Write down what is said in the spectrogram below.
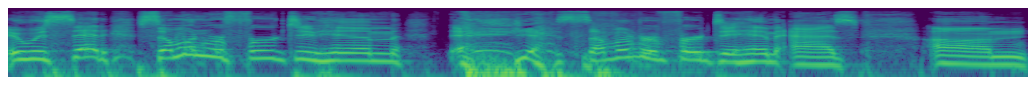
it was said someone referred to him yes, someone referred to him as um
